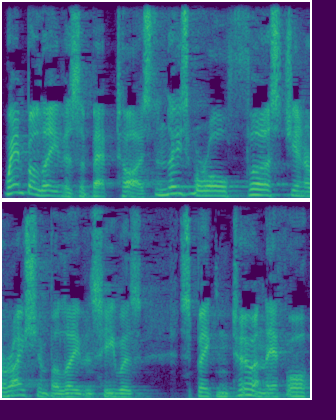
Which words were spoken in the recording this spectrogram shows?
When believers are baptised, and these were all first generation believers he was speaking to, and therefore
